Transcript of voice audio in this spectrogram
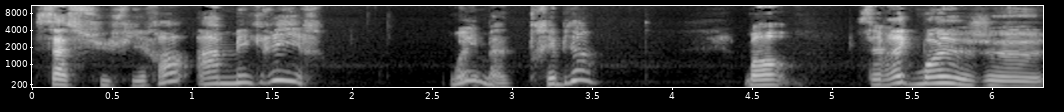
ça suffira à maigrir. Oui, ben, très bien. Bon, c'est vrai que moi, je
